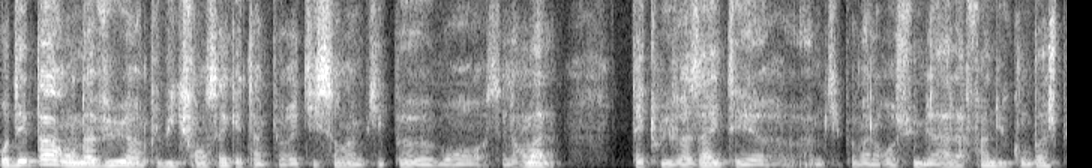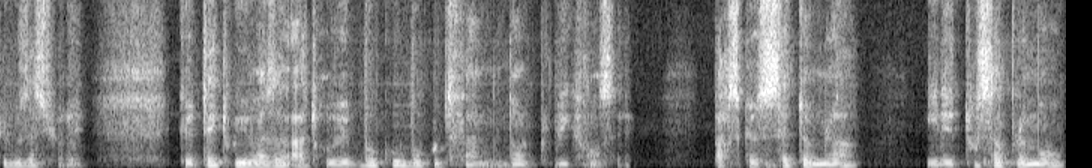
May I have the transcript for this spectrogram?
Au départ, on a vu un public français qui était un peu réticent, un petit peu... Bon, c'est normal. Ted Vaza était euh, un petit peu mal reçu, mais à la fin du combat, je peux vous assurer que Ted Vaza a trouvé beaucoup, beaucoup de fans dans le public français. Parce que cet homme-là, il est tout simplement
